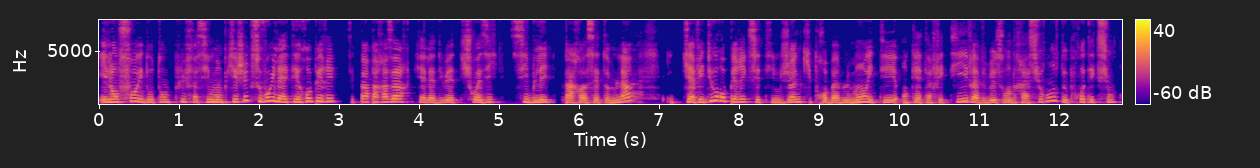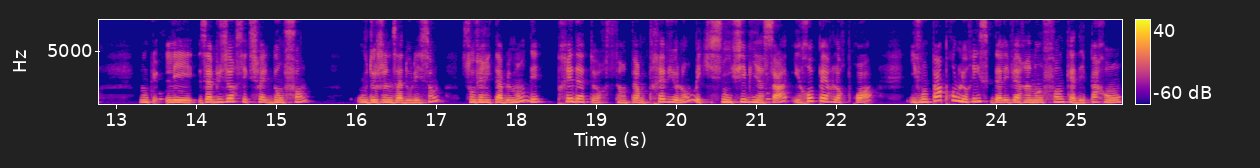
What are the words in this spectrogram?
Et l'enfant est d'autant plus facilement piégé que souvent il a été repéré. C'est pas par hasard qu'elle a dû être choisie, ciblée par euh, cet homme-là, qui avait dû repérer que c'était une jeune qui probablement était en quête affective, avait besoin de réassurance, de protection. Donc les abuseurs sexuels d'enfants ou de jeunes adolescents sont véritablement des prédateurs. C'est un terme très violent, mais qui signifie bien ça. Ils repèrent leur proie. Ils vont pas prendre le risque d'aller vers un enfant qui a des parents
